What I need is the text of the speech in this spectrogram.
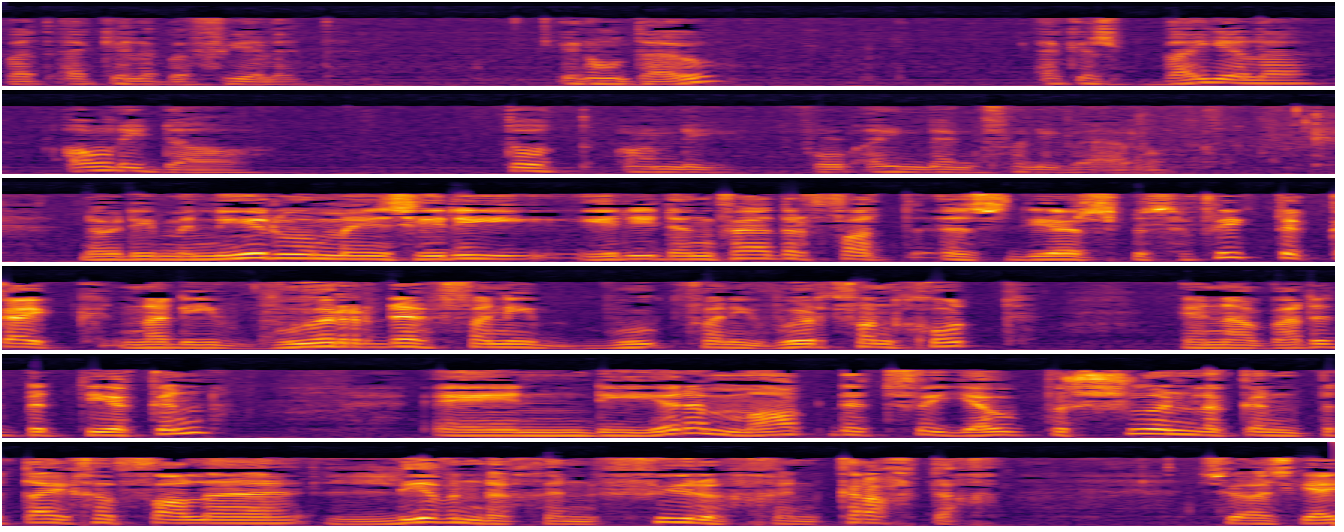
wat ek julle beveel het. En onthou, ek is by julle al die dae tot aan die volëinding van die wêreld. Nou die manier hoe mense hierdie hierdie ding verder vat is deur spesifiek te kyk na die woorde van die boek van die woord van God en na wat dit beteken. En die Here maak dit vir jou persoonlik in party gevalle lewendig en vurig en kragtig. So as jy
